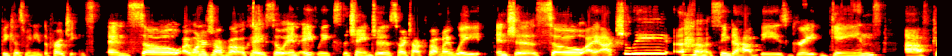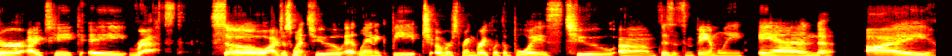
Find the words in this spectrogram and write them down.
because we need the proteins. And so I wanted to talk about okay, so in eight weeks, the changes. So I talked about my weight, inches. So I actually uh, seem to have these great gains after I take a rest. So I just went to Atlantic Beach over spring break with the boys to um, visit some family. And I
